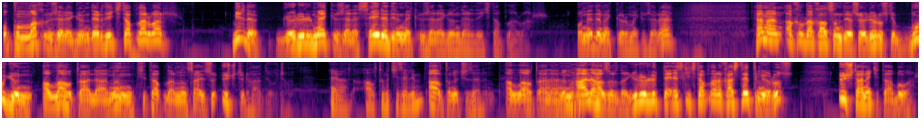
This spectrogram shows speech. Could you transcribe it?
okunmak üzere gönderdiği kitaplar var. Bir de görülmek üzere, seyredilmek üzere gönderdiği kitaplar var. O ne demek görmek üzere? Hemen akılda kalsın diye söylüyoruz ki bugün Allahu Teala'nın kitaplarının sayısı üçtür hadi hocam. Evet, altını çizelim. Altını çizelim. Allahu Teala'nın hali hazırda yürürlükte eski kitapları kastetmiyoruz. Üç tane kitabı var.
